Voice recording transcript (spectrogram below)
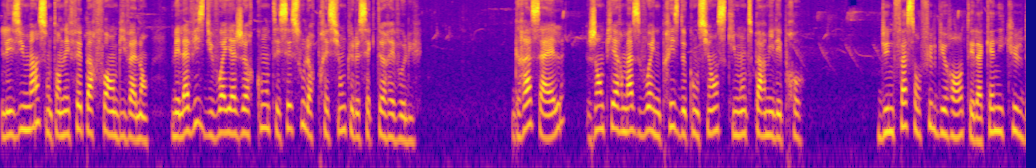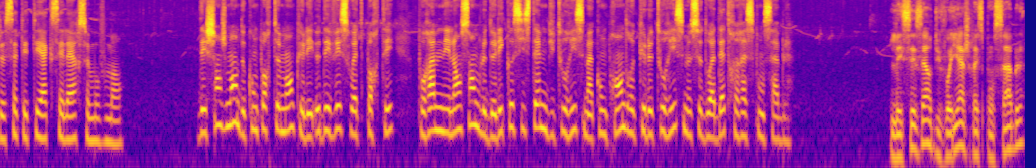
Les humains sont en effet parfois ambivalents, mais l'avis du voyageur compte et c'est sous leur pression que le secteur évolue. Grâce à elle, Jean-Pierre Masse voit une prise de conscience qui monte parmi les pros d'une façon fulgurante et la canicule de cet été accélère ce mouvement. Des changements de comportement que les EDV souhaitent porter pour amener l'ensemble de l'écosystème du tourisme à comprendre que le tourisme se doit d'être responsable. Les Césars du voyage responsable,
